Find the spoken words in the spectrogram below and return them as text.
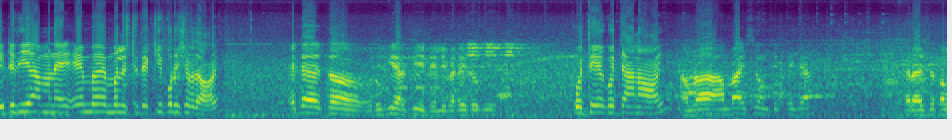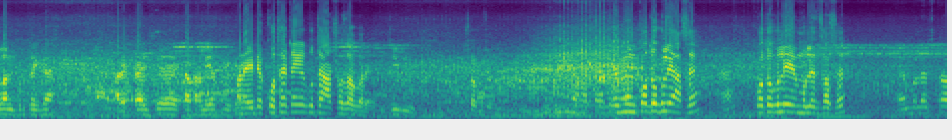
এইটা দিয়ে মানে অ্যাম্বুলেন্সটাতে কী পরিষেবা দেওয়া হয়? এটা তো রুগী আর কি ডেলিভারি রুগী। কোথা থেকে কোথায় আনা হয়? আমরা আমরা আইসি অন্তির থেকে এরা আইসে কল্যাণপুর থেকে আরেকটা আইসে কাঠালিয়া থেকে। মানে এটা কোথায় থেকে কোথায় আসা যাওয়া করে? জিবি। সব এবং কতগুলি আছে? হ্যাঁ? কতগুলি অ্যাম্বুলেন্স আছে? অ্যাম্বুলেন্স তো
